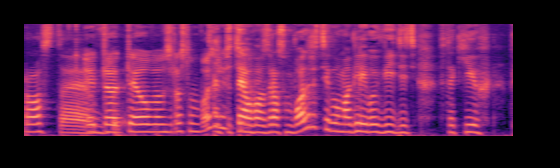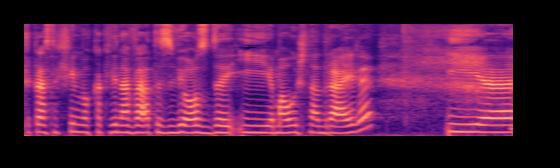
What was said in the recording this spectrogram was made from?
просто... Это Тео во взрослом возрасте? Это Тео во взрослом возрасте. Вы могли его видеть в таких прекрасных фильмах, как «Виноваты звезды» и «Малыш на драйве». И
